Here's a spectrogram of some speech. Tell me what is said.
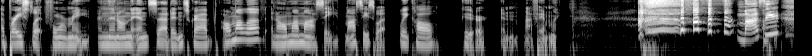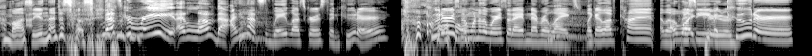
a bracelet for me. And then on the inside, inscribed all my love and all my mossy. Mossy's what we call cooter in my family. Mossy? Mossy, isn't that disgusting? That's great. I love that. I think that's way less gross than cooter. Cooter has been one of the words that I have never liked. Like I love cunt, I love I like pussy, but cooter.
